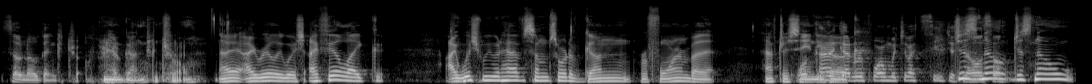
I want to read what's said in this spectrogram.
so no gun control. No gun control. I, I really wish. I feel like I wish we would have some sort of gun reform, but after What Sandy kind Hook, of gun reform would you like to see? Just, just no, assault? just no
